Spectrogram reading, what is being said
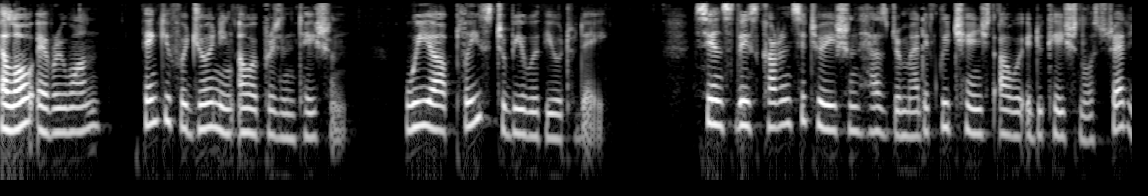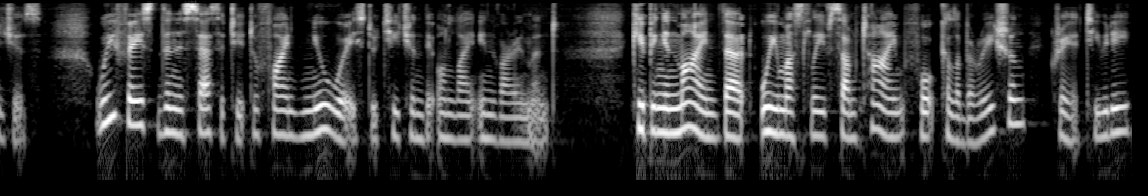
Hello everyone. Thank you for joining our presentation. We are pleased to be with you today. Since this current situation has dramatically changed our educational strategies, we face the necessity to find new ways to teach in the online environment, keeping in mind that we must leave some time for collaboration, creativity,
